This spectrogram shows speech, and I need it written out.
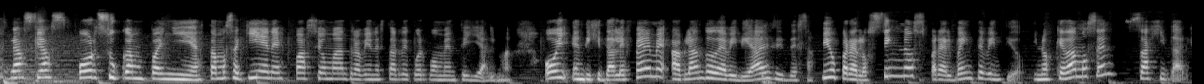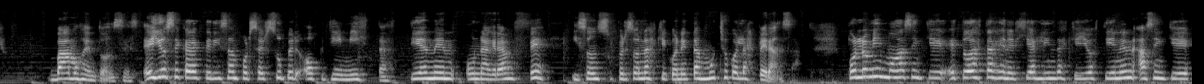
Gracias por su compañía. Estamos aquí en Espacio Mantra, Bienestar de Cuerpo, Mente y Alma. Hoy en Digital FM hablando de habilidades y desafíos para los signos para el 2022. Y nos quedamos en Sagitario. Vamos entonces. Ellos se caracterizan por ser súper optimistas, tienen una gran fe y son personas que conectan mucho con la esperanza. Por lo mismo hacen que todas estas energías lindas que ellos tienen hacen que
